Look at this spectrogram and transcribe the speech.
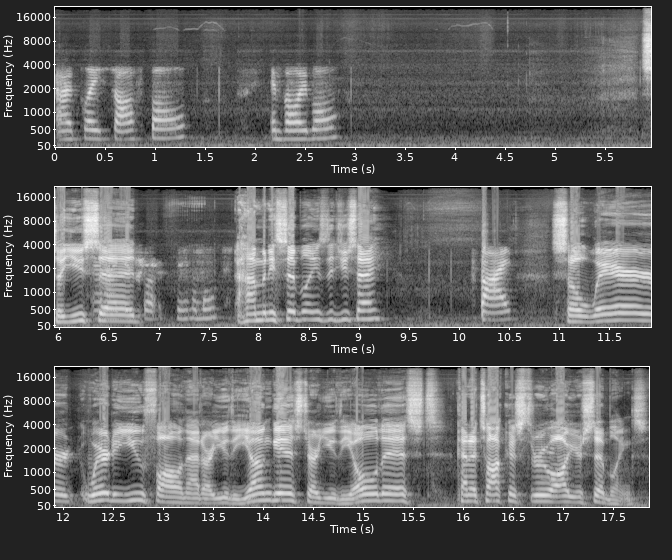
I play softball and volleyball. So you said animals. how many siblings did you say? Five. So where where do you fall in that? Are you the youngest? Are you the oldest? Kind of talk us through all your siblings.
